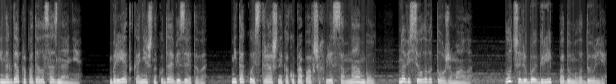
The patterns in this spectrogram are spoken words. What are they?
Иногда пропадало сознание. Бред, конечно, куда без этого – не такой страшный, как у пропавших в лес сомнамбул, но веселого тоже мало. Лучше любой грипп, подумала Долли.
